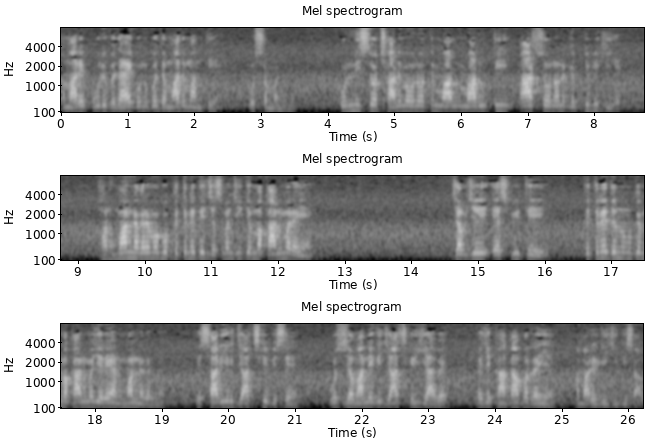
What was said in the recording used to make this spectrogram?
हमारे पूरे विधायक उनको दमाद मानते हैं उस संबंध में। उन्नीस सौ छियानवे उन्होंने मारुति आठ सौ उन्होंने गिफ्ट भी की है। हनुमान नगर में वो कितने दिन जसवंत जी के मकान में रहे हैं? जब ये एसपी थे, कितने दिन उनके मकान में ये रहे हनुमान नगर में? ये सारी एक जाँच के विषय हैं। उस जमाने की जाँच करी जावे कि ये कहाँ कहाँ पर रहे हैं हमारे डीजीपी साहब।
